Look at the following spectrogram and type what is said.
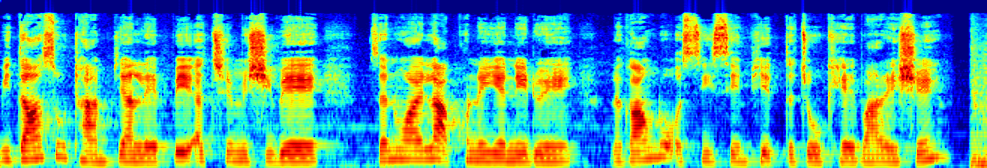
မိသားစုထံပြန်လည်ပေးအပ်ခြင်းမရှိဘဲဇန်နဝါရီလ9ရက်နေ့တွင်၎င်းတို့အစီအစဉ်ဖြင့်တကြိုခဲ့ပါတယ်ရှင်။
